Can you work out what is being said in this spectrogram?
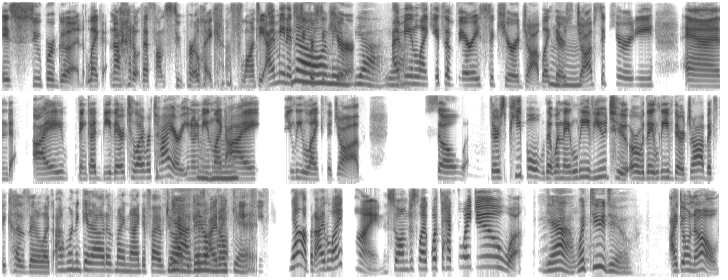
is super good. Like no, I don't that sounds super like flaunty. I mean it's No, super I mean, secure. yeah, I mean like it's a very secure job. Like Mhm. there's job security and I think I'd be there till I retire. You know what I mean? Like Mhm. I really like the job. So there's people that when they leave YouTube or when they leave their job, it's because they're like, I want to get out of my nine to five job. Yeah, they don't I like think it. Yeah, but I like mine. So I'm just like, what the heck do I do? yeah. What do you do? I don't know.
